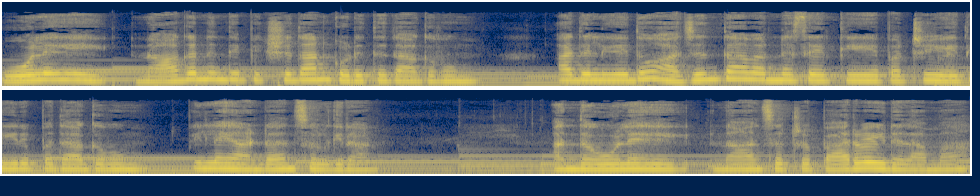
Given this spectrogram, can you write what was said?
ஓலையை நாகநந்தி பிக்ஷுதான் கொடுத்ததாகவும் அதில் ஏதோ அஜந்தா வர்ண சேர்க்கையை பற்றி எழுதியிருப்பதாகவும் பிள்ளையாண்டான் சொல்கிறான். அந்த ஓலையை நான் சற்று பார்வையிடலாமா?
